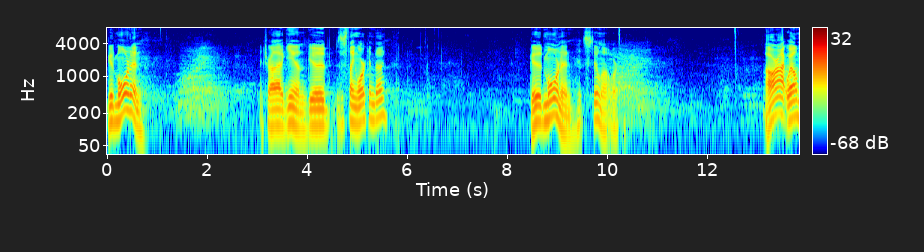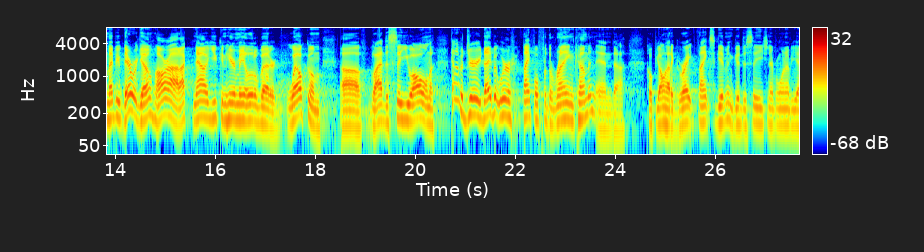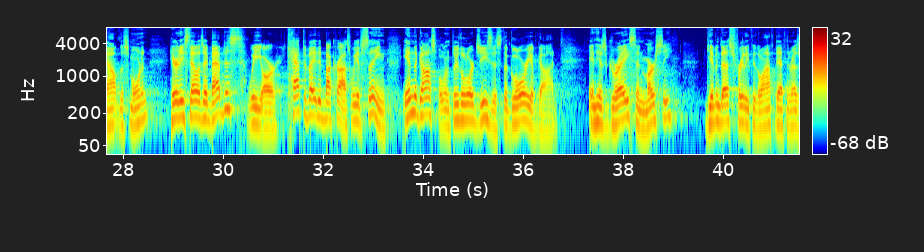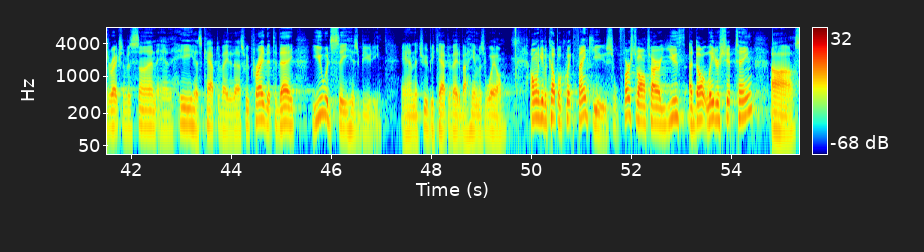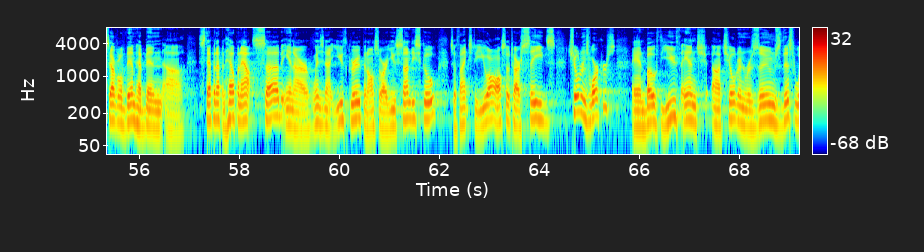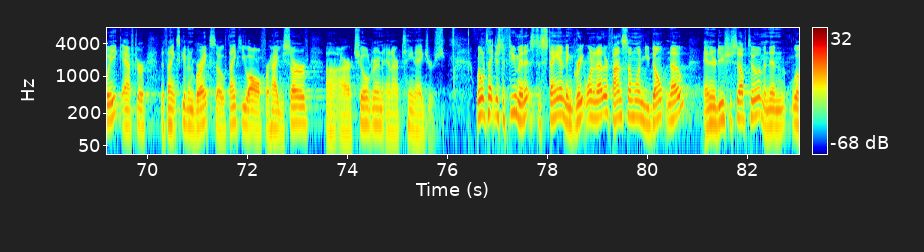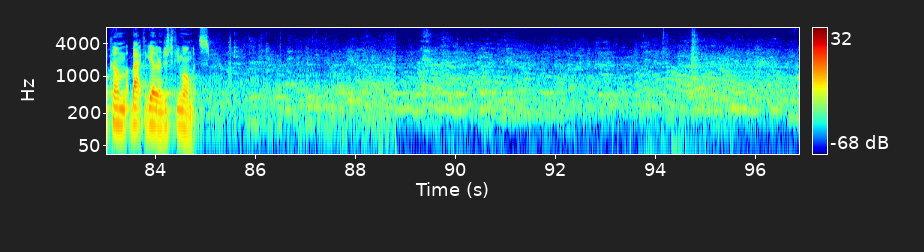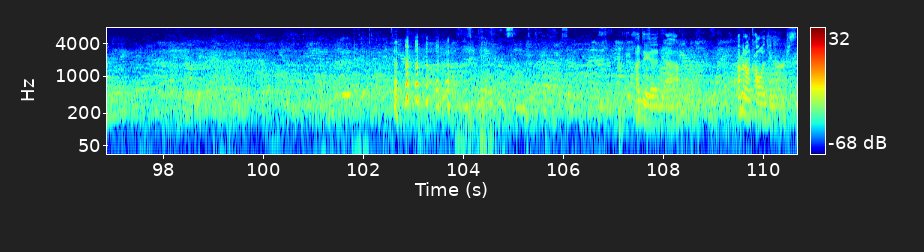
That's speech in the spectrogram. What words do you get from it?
Good morning. And try that again. Good. Is this thing working, Doug? Good morning. It's still not working. All right. Well, maybe there we go. All right. I, now you can hear me a little better. Welcome. Uh, glad to see you all on a kind of a dreary day, but we're thankful for the rain coming and uh, hope you all had a great Thanksgiving. Good to see each and every one of you out this morning. Here at East Ellijay Baptist, we are captivated by Christ. We have seen in the gospel and through the Lord Jesus the glory of God in His grace and mercy given to us freely through the life, death, and resurrection of His Son, and He has captivated us. We pray that today you would see His beauty and that you would be captivated by Him as well. I want to give a couple of quick thank yous. First of all, to our youth adult leadership team. Uh, several of them have been. Uh, stepping up and helping out sub in our Wednesday night youth group and also our youth Sunday school. So thanks to you all. Also to our Seeds children's workers. And both youth and uh, children resumes this week after the Thanksgiving break. So thank you all for how you serve uh, our children and our teenagers. We want to take just a few minutes to stand and greet one another. Find someone you don't know and introduce yourself to them, and then we'll come back together in just a few moments. I did, yeah. I'm an oncology nurse.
